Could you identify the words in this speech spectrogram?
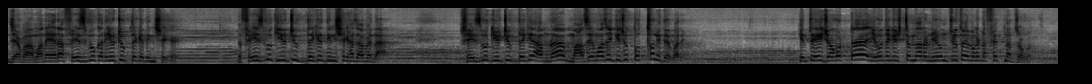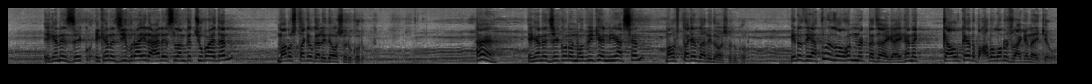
জামা মানে এরা ফেসবুক আর ইউটিউব থেকে দিন শেখে ফেসবুক, ইউটিউব দেখে দিন শেখা যাবে না। ফেসবুক, ইউটিউব দেখে আমরা মাঝে মাঝে কিছু তথ্য নিতে পারি। কিন্তু এই জগৎটা ইহুদি, খ্রিস্টান দ্বারা নিয়ন্ত্রিত এবং একটা ফেতনার জগৎ। এখানে যে এখানে জিব্রাইল আল ইসলামকে চুপাই দেন, মানুষ তাকেও গালি দেওয়া শুরু করুক। হ্যাঁ এখানে যে কোনো নবীকে নিয়ে আসেন মানুষ তাকেও গালি দেওয়া শুরু করুক এটা যে এত জঘন্য একটা জায়গা, এখানে কাউকে আর ভালো মানুষ রাখে নাই কেউ।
